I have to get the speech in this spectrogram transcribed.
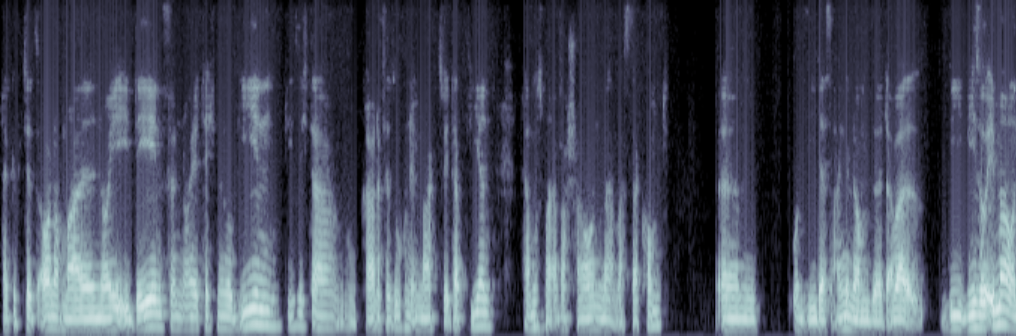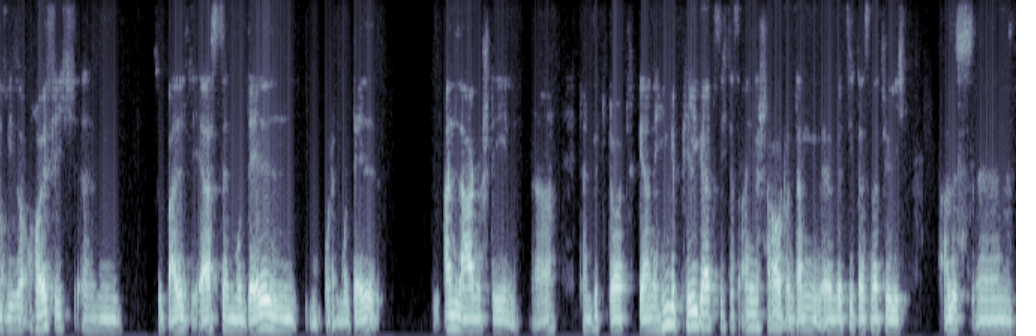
Da gibt es jetzt auch nochmal neue Ideen für neue Technologien, die sich da gerade versuchen im Markt zu etablieren. Da muss man einfach schauen, was da kommt ähm, und wie das angenommen wird. Aber wie, wie so immer und wie so häufig, ähm, sobald erste Modellen oder Modellanlagen stehen, ja, dann wird dort gerne hingepilgert, sich das angeschaut und dann äh, wird sich das natürlich alles ähm,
